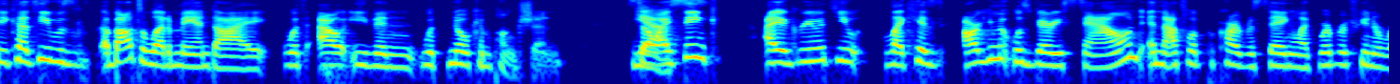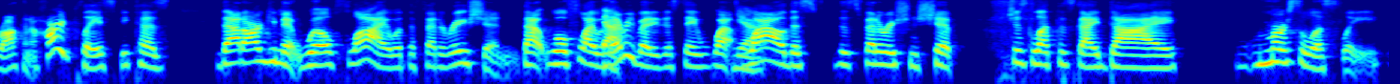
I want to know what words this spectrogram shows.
because he was about to let a man die without even with no compunction. So I think I agree with you. Like his argument was very sound, and that's what Picard was saying. Like we're between a rock and a hard place because that argument will fly with the Federation. That will fly with Yeah. everybody to say, "Wow, Yeah. wow, this this Federation ship just let this guy die mercilessly."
